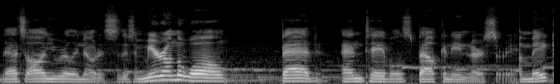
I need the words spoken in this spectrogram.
That's all you really notice. So there's a mirror on the wall, bed, end tables, balcony, nursery. Make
